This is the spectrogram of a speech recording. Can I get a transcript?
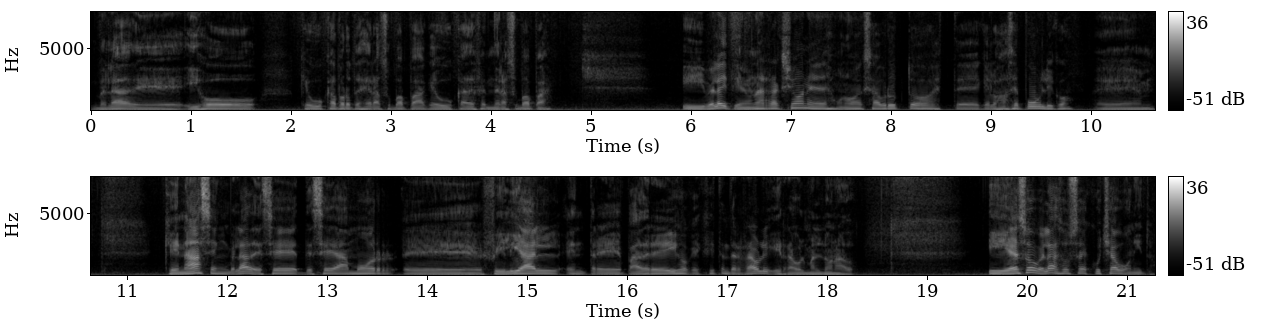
¿verdad? De hijo que busca proteger a su papá, que busca defender a su papá. Y, ¿verdad? y tiene unas reacciones, unos exabruptos este, que los hace públicos, eh, que nacen ¿verdad? De, ese, de ese amor eh, filial entre padre e hijo que existe entre Raúl y Raúl Maldonado. Y eso, ¿verdad? Eso se escucha bonito.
